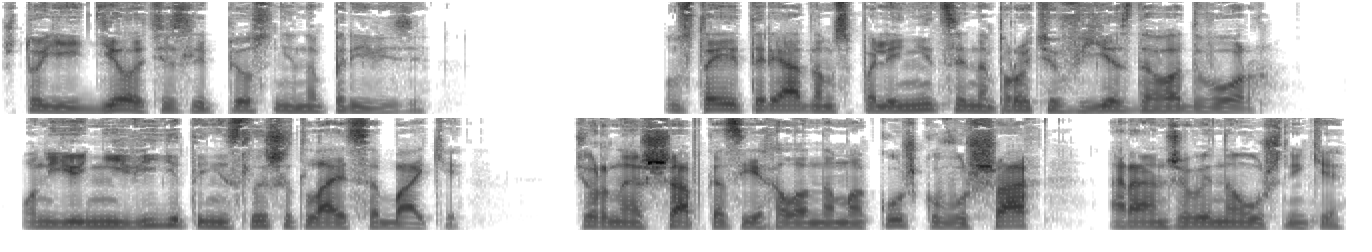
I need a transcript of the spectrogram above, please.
Что ей делать, если пес не на привязи? Он стоит рядом с поленицей напротив въезда во двор. Он ее не видит и не слышит лай собаки. Черная шапка съехала на макушку, в ушах оранжевые наушники.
